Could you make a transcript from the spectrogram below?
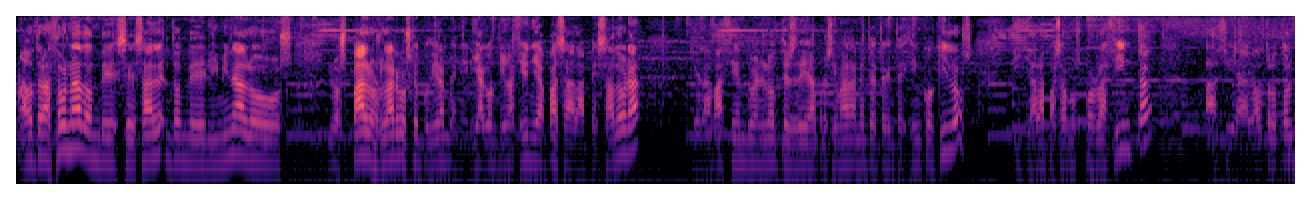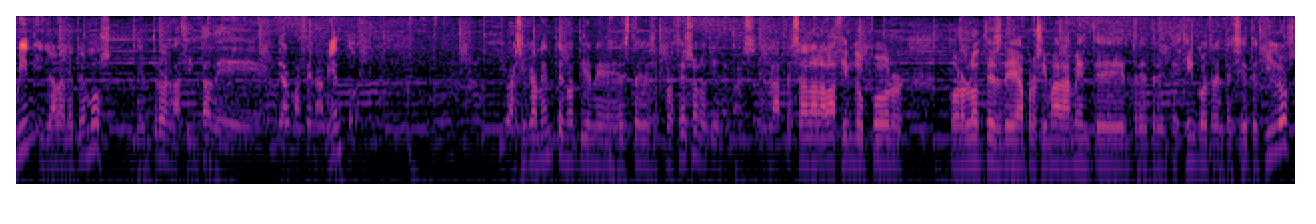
a otra zona donde, se sale, donde elimina los, los palos largos que pudieran venir. Y a continuación ya pasa a la pesadora, que la va haciendo en lotes de aproximadamente 35 kilos, y ya la pasamos por la cinta hacia el otro tolvín y ya la metemos dentro en la cinta de almacenamiento y básicamente no tiene este proceso no tiene más. La pesada la va haciendo por, por lotes de aproximadamente entre 35 y 37 kilos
